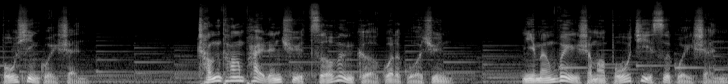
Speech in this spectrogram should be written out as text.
不信鬼神。成汤派人去责问葛国的国君：“你们为什么不祭祀鬼神？”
